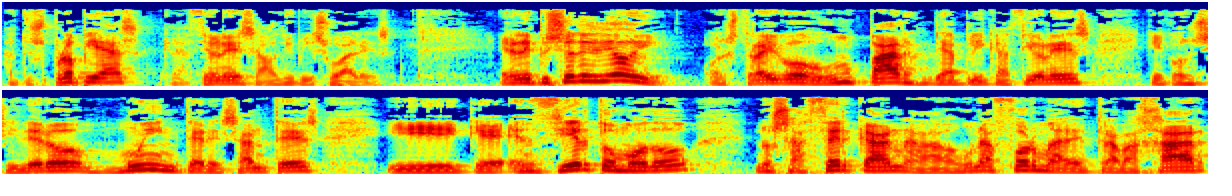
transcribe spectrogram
a tus propias creaciones audiovisuales. En el episodio de hoy os traigo un par de aplicaciones que considero muy interesantes y que en cierto modo nos acercan a una forma de trabajar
